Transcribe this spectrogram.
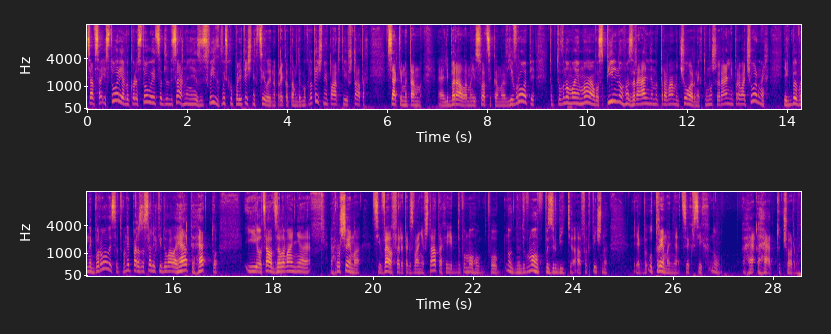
ця вся історія використовується для досягнення своїх вузькополітичних цілей, наприклад, там демократичної партії в Штатах, всякими там е, лібералами і социками в Європі. Тобто воно має мало спільного з реальними правами чорних, тому що реальні права чорних, якби вони боролися, то вони перш за все ліквідували гет, гетто. І оце от заливання грошима, ці велфери, так звані в Штатах, і допомогу по ну не допомогу по безробіття, а фактично якби утримання цих всіх ну, гетто чорних.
